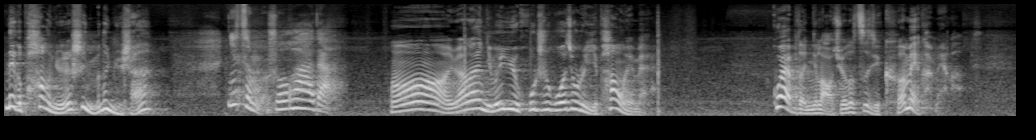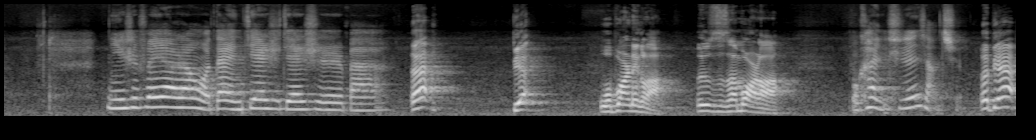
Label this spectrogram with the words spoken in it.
那个胖女人是你们的女神？你怎么说话的？哦，原来你们玉湖之国就是以胖为美，怪不得你老觉得自己可美可美了。你是非要让我带你见识见识吧？哎，别，我不玩那个了，呃，咱不玩了。我看你是真想去。哎，别，哎，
